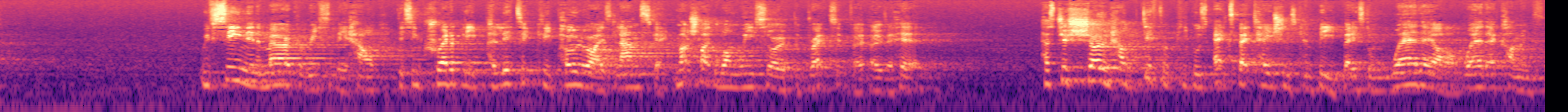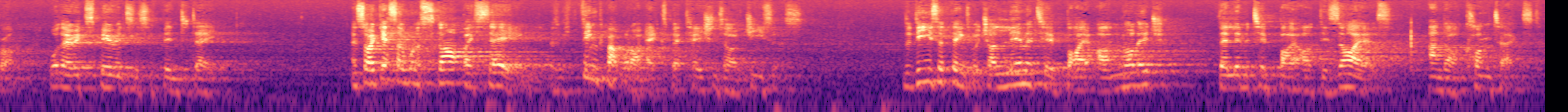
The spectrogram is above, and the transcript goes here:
We've seen in America recently how this incredibly politically polarized landscape, much like the one we saw of the Brexit vote over here, has just shown how different people's expectations can be based on where they are, where they're coming from, what their experiences have been to date. And so I guess I want to start by saying, as we think about what our expectations are of Jesus, that these are things which are limited by our knowledge, they're limited by our desires and our context.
